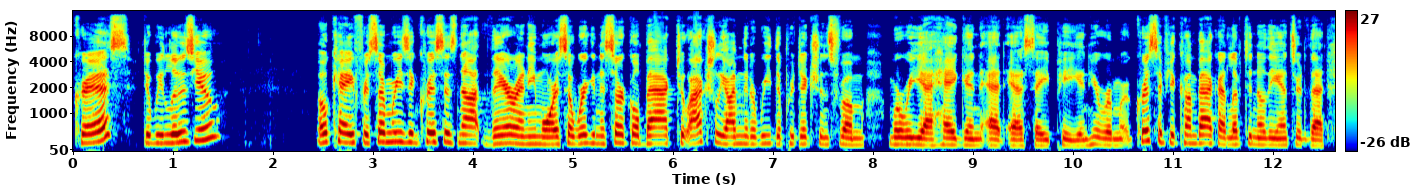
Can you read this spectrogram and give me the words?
Chris, did we lose you? Okay, for some reason Chris is not there anymore, so we're going to circle back to actually I'm going to read the predictions from Maria Hagen at SAP. And here, Chris, if you come back, I'd love to know the answer to that.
